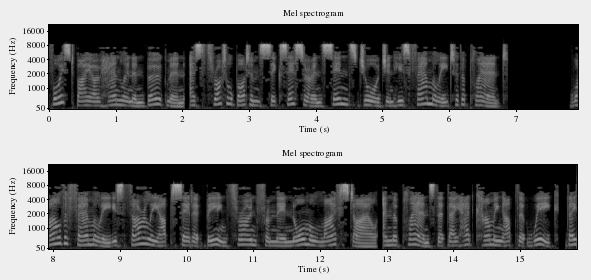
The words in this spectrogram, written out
voiced by O'Hanlon and Bergman as Throttlebottom's successor and sends George and his family to the plant. While the family is thoroughly upset at being thrown from their normal lifestyle and the plans that they had coming up that week, they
